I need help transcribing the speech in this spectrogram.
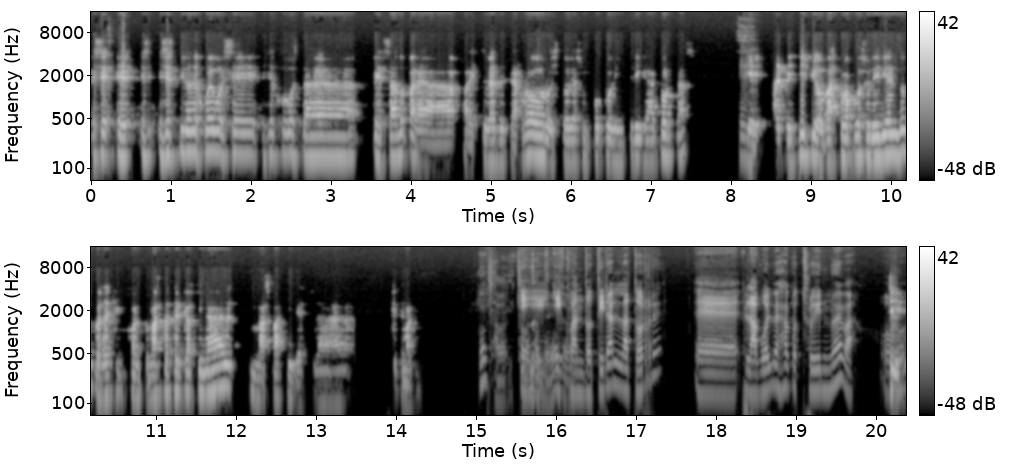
Ese, eh, ese, ese estilo de juego, ese, ese juego está pensado para, para historias de terror o historias un poco de intriga cortas, que al principio vas poco a poco sobreviviendo, pero es que cuanto más te acerca al final, más fácil es la que te maten. No, está- está Y, cuando tiras la torre, eh, ¿la vuelves a construir nueva? ¿O- Sí.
